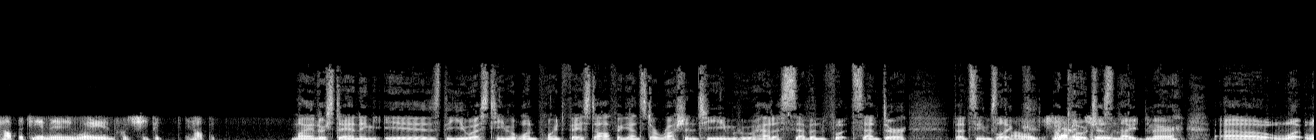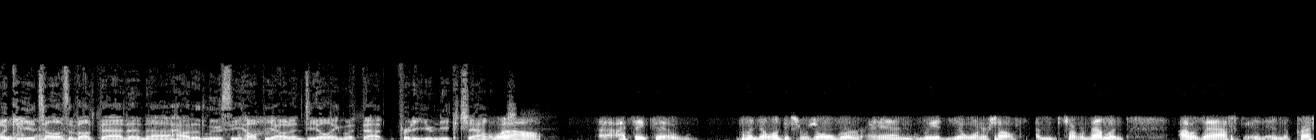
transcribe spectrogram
help the team in any way in which she could help it. My understanding is the U.S. team at one point faced off against a Russian team who had a seven foot center. That seems like oh, a coach's nightmare. Uh, what what can you tell us about that, and uh, how did Lucy help you out in dealing with that pretty unique challenge? Well, I think that when the Olympics was over and we had you know won ourselves a silver medal, and I was asked in, in the press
